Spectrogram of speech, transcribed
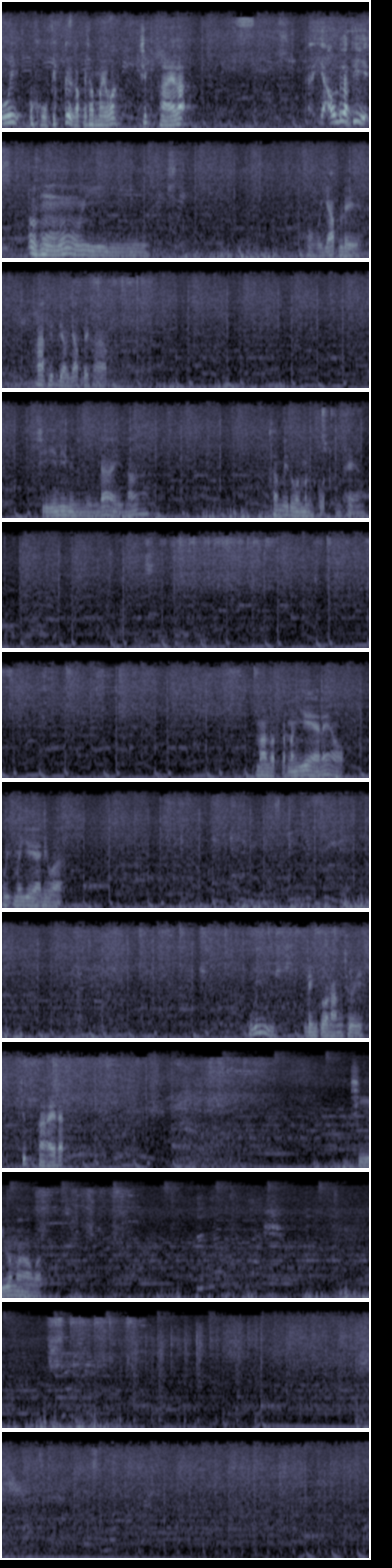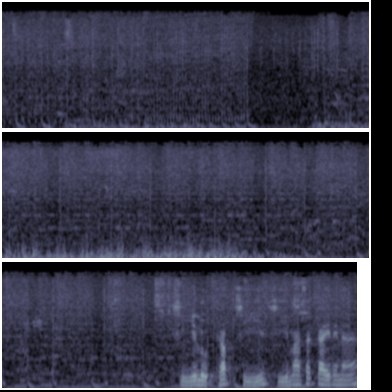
อุ้ยโอ้โหฟิกเกอร์กลับไปทำไมวะชิบหายละอย่าเอาเลือดพี่โอือหือโอ้โหยับเลยพลาดนิดเดียวยับเลยครับ ชี้นี่หนึ่งหนึ่งได้นะ ถ้าไม่โดนมันกดกำแพงมาหลอดกำลังแย่แล้วอุ้ยไม่แย่นี่ว่าอุ้ยเล็งตัวหลังเฉย ชิบหายแล้วชี้ก็มาว่ะ สีหลุดครับสีสีมาสักไกลเลยนะ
